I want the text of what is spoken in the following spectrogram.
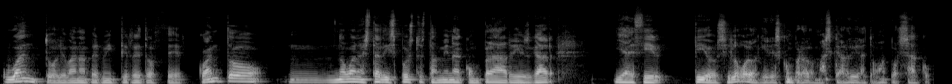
cuánto le van a permitir retroceder, cuánto mm, no van a estar dispuestos también a comprar, a arriesgar y a decir, tío, si luego lo quieres comprar lo más caro y a tomar por saco.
